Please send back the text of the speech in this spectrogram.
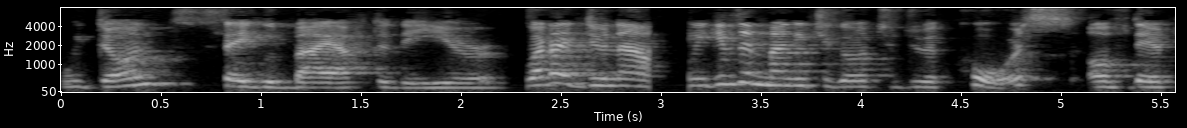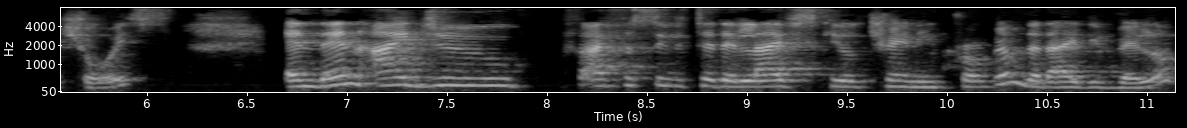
we don't say goodbye after the year. What I do now, we give them money to go to do a course of their choice. And then I do, I facilitate a life skill training program that I develop.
